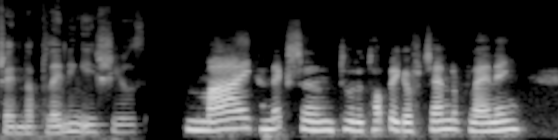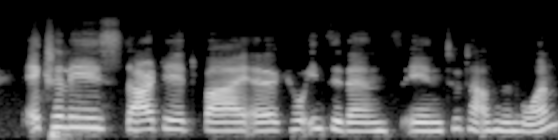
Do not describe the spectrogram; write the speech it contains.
gender planning issues? My connection to the topic of gender planning actually started by a coincidence in 2001.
